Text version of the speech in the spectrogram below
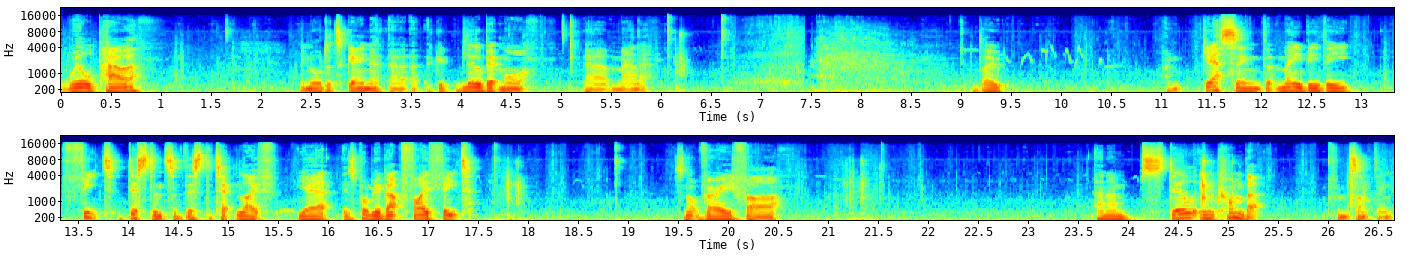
willpower in order to gain a, a, a little bit more uh, mana. Although I'm guessing that maybe the feet distance of this detect life, yeah, it's probably about five feet. It's not very far. And I'm still in combat from something.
